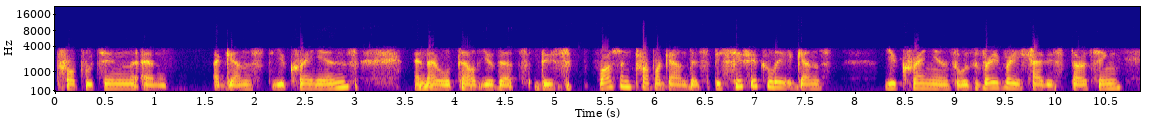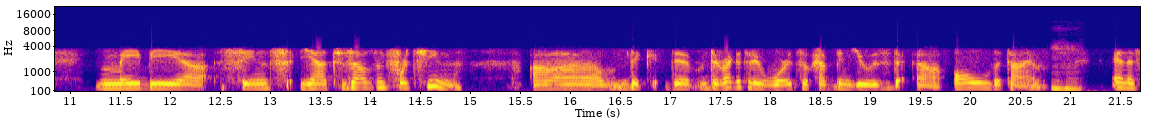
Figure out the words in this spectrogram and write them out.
pro Putin and against Ukrainians. And I will tell you that this Russian propaganda, specifically against Ukrainians, was very, very heavy starting maybe uh, since yeah 2014. Uh, the, the derogatory words have been used uh, all the time. Mm-hmm and it's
